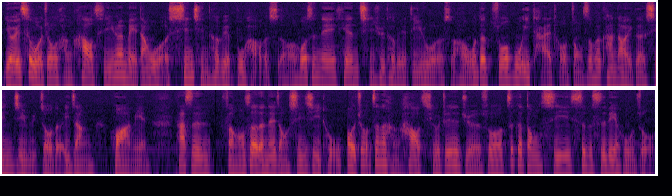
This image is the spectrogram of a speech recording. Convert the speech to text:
有一次我就很好奇，因为每当我心情特别不好的时候，或是那一天情绪特别低落的时候，我的桌布一抬头，总是会看到一个星际宇宙的一张画面，它是粉红色的那种星系图。我就真的很好奇，我就是觉得说这个东西是不是猎户座？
